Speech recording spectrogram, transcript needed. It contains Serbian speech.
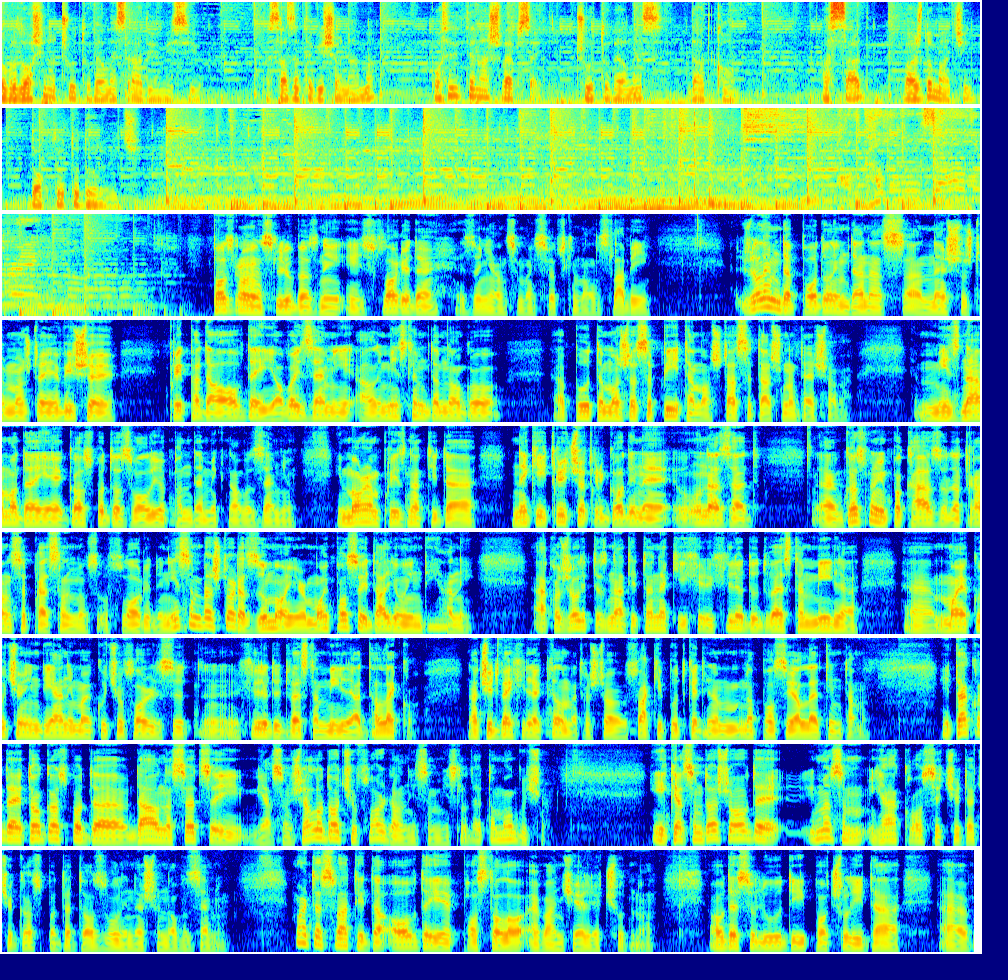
Dobrodošli na True to Wellness radio emisiju. Da saznate više o nama, posjetite naš website truetowellness.com. A sad, vaš domaćin, dr. Todorović. Pozdrav nas ljubazni iz Floride, izvinjam se moj srpski malo slabiji. Želim da podelim danas nešto što možda je više pripada ovde i ovoj zemlji, ali mislim da mnogo puta možda se pitamo šta se tačno dešava. Mi znamo da je gospod dozvolio pandemik na ovu zemlju i moram priznati da nekih 3-4 godine unazad Gospod mi pokazao da trebam se preselim u, Floridi. Nisam baš to razumao jer moj posao je dalje u Indijani. Ako želite znati, to je nekih 1200 milja. E, moja kuća u Indijani, moja kuća u Floridi su 1200 e, milja daleko. Znači 2000 km, što svaki put kad idem na posao ja letim tamo. I tako da je to gospod e, dao na srce i ja sam želo doći u Floridu, ali nisam mislio da je to mogućno. I kad sam došao ovdje, imao sam jako osjećaj da će gospod da dozvoli nešto novu zemlju morate shvati da ovdje je postalo evanđelje čudno. Ovdje su ljudi počeli da eh,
